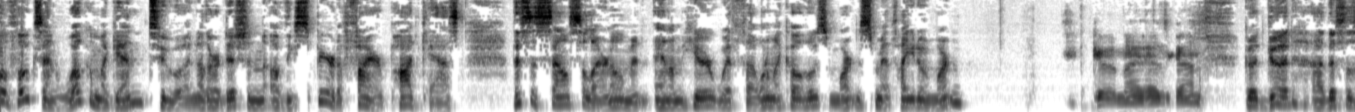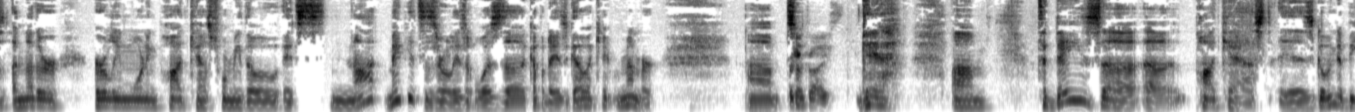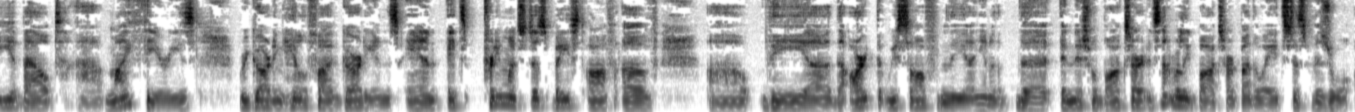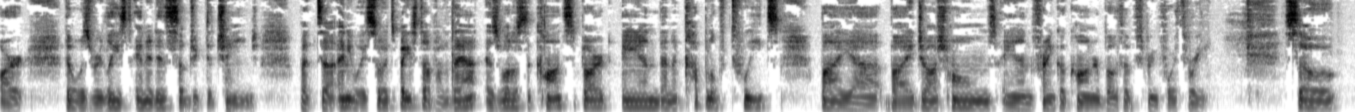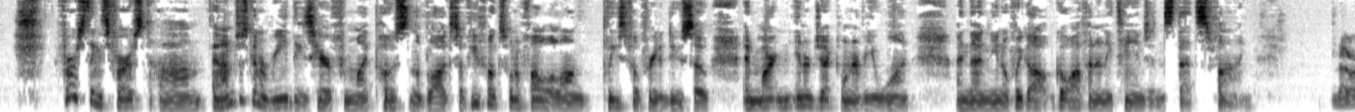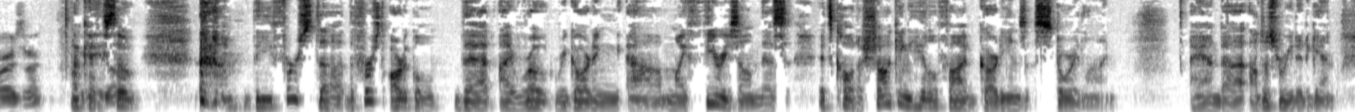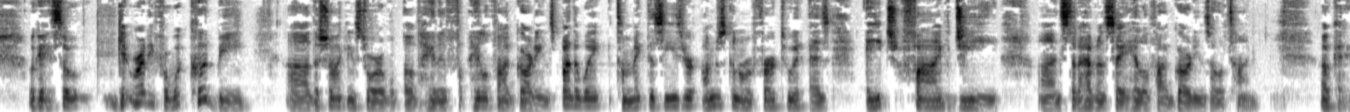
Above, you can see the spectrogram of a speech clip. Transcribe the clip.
Hello, folks, and welcome again to another edition of the Spirit of Fire podcast. This is Sal Salerno, and I'm here with uh, one of my co-hosts, Martin Smith. How you doing, Martin? Good, mate. How's it going? Good, good. Uh, this is another early morning podcast for me, though it's not. Maybe it's as early as it was uh, a couple days ago. I can't remember. Um, Pretty so, close. Yeah. Um, today's uh, uh, podcast is going to be about uh, my theories regarding Halo 5 Guardians, and it's pretty much just based off of uh, the uh, the art that we saw from the uh, you know the, the, initial box art. It's not really box art, by the way. It's just visual art that was released, and it is subject to change. But anyway, so it's based off of that as well as the concept art, and then a couple of tweets by by Josh Holmes and Frank O'Connor, both of three four three. So, first things first, um, and I'm just going to read these here from my posts in the blog. So, if you folks want to follow along, please feel free to do so. And Martin, interject whenever you want. And then, you know, if we go go off on any tangents, that's fine. No worries, man. Okay, so the first uh, the first article that I wrote regarding uh, my theories on this, it's called "A Shocking Halo Five Guardians Storyline." And uh, I'll just read it again. Okay, so get ready for what could be uh, the shocking story of, of Halo, Halo 5 Guardians. By the way, to make this easier, I'm just going to refer to it as H5G uh, instead of having to say Halo 5 Guardians all the time. Okay.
